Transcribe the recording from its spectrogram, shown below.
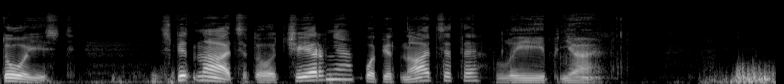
Тобто з 15 червня по 15 липня. У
